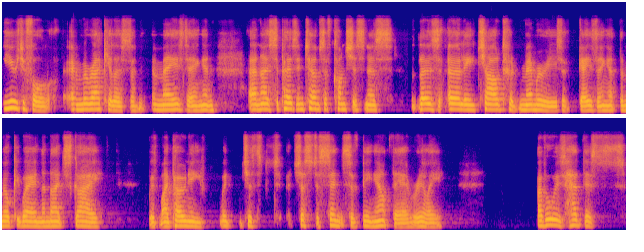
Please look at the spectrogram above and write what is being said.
Beautiful and miraculous and amazing. And and I suppose in terms of consciousness, those early childhood memories of gazing at the Milky Way in the night sky with my pony with just just a sense of being out there, really. I've always had this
